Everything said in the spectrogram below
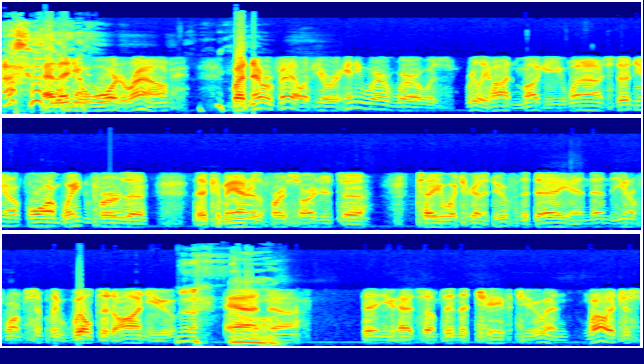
and then you wore it around. But never fail. If you were anywhere where it was really hot and muggy, you went out, stood in uniform, waiting for the the commander, the first sergeant to tell you what you're going to do for the day, and then the uniform simply wilted on you, and. Oh. uh then you had something that chafed you, and well, it just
